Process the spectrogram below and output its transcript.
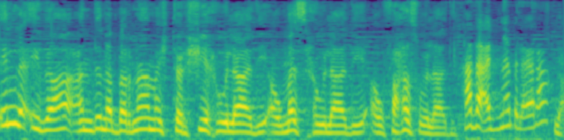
إلا إذا عندنا برنامج ترشيح ولادي أو مسح ولادي أو فحص ولادي. هذا عندنا بالعراق؟ لا.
